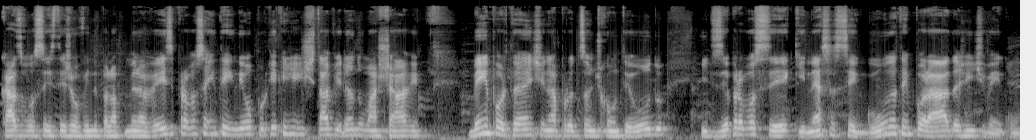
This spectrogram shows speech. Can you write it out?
caso você esteja ouvindo pela primeira vez, e para você entender o porquê que a gente está virando uma chave bem importante na produção de conteúdo e dizer para você que nessa segunda temporada a gente vem com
